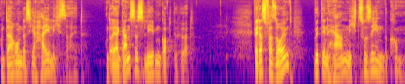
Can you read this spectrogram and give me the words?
und darum, dass ihr heilig seid und euer ganzes Leben Gott gehört. Wer das versäumt, wird den Herrn nicht zu sehen bekommen.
